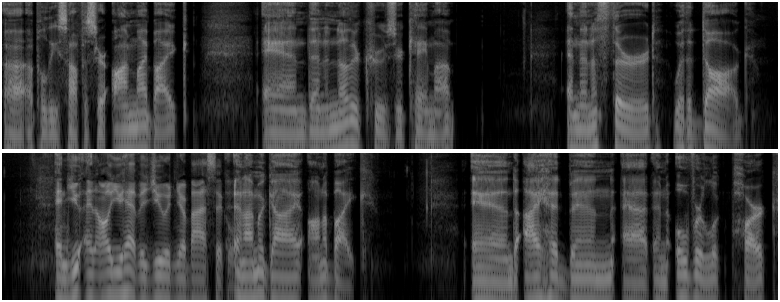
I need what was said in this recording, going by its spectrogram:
uh, a police officer on my bike, and then another cruiser came up, and then a third with a dog. And you and all you have is you and your bicycle. And I'm a guy on a bike. And I had been at an overlook park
